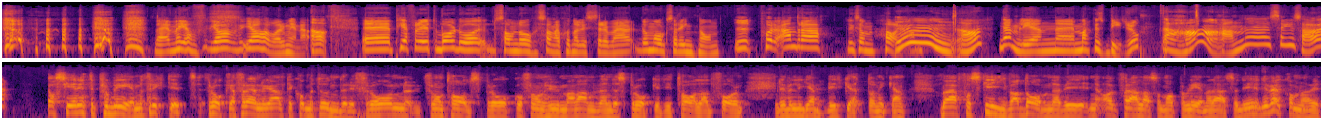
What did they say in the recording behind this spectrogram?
Nej, men jag, jag, jag hör vad du menar. Ja. Eh, P4 Göteborg då, som då Sanna journalister är med, de har också ringt någon i, på det andra liksom, hörnan. Mm, ja. Nämligen eh, Marcus Birro. Aha. Han eh, säger så här. Jag ser inte problemet riktigt. Språkliga förändringar har alltid kommit underifrån, från talspråk och från hur man använder språket i talad form. Det är väl jävligt gött om vi kan börja få skriva dem när vi, för alla som har problem med det här. Så det, det välkomnar vi.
